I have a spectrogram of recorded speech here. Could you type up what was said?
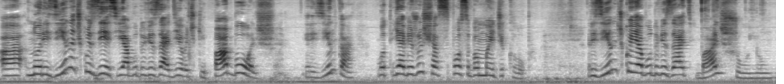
А, но резиночку здесь я буду вязать, девочки, побольше. Резинка, вот я вяжу сейчас способом Magic Club. Резиночку я буду вязать большую.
